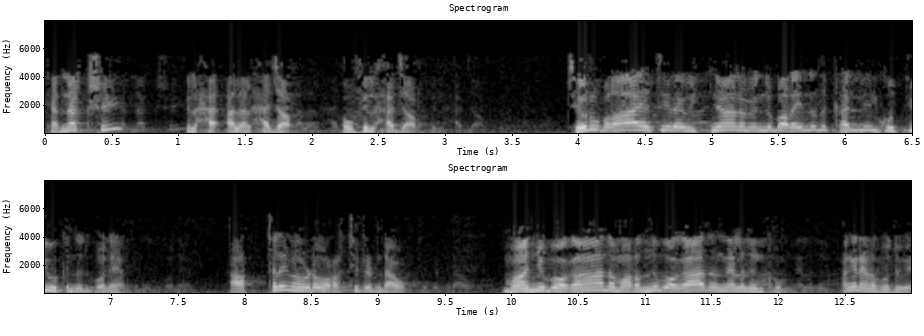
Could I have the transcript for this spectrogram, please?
കന്നക്ഷി അൽ ഹജർ ഔ ഫിൽ ഹജർ. ചെറുപ്രായത്തിലെ വിജ്ഞാനം എന്ന് പറയുന്നത് കല്ലിൽ കുത്തിവെക്കുന്നത് പോലെയാണ്. അത്രയും അവിടെ ഉറച്ചിട്ടുണ്ടാവും. മാഞ്ഞു പോകാതെ മറന്നു പോകാതെ നിലനിൽക്കും. അങ്ങനെയാണ് പൊതുവെ.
